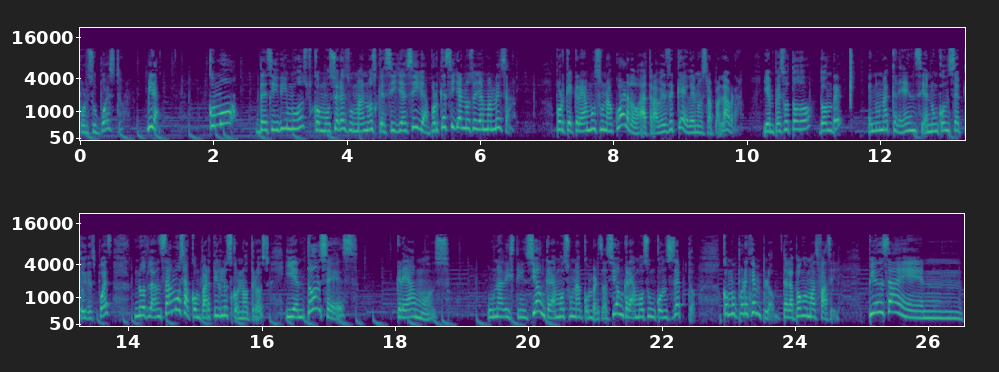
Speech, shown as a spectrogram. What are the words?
Por supuesto. Mira, ¿cómo decidimos como seres humanos que silla es silla? ¿Por qué silla no se llama mesa? Porque creamos un acuerdo. ¿A través de qué? De nuestra palabra. Y empezó todo, ¿dónde? En una creencia, en un concepto y después nos lanzamos a compartirlos con otros y entonces creamos una distinción, creamos una conversación, creamos un concepto. Como por ejemplo, te la pongo más fácil. Piensa en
